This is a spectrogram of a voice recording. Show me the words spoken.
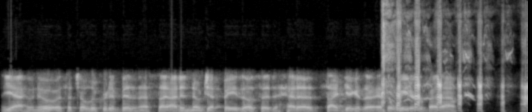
Yeah, who knew it was such a lucrative business? I, I didn't know Jeff Bezos had had a side gig as a as a waiter, but um,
